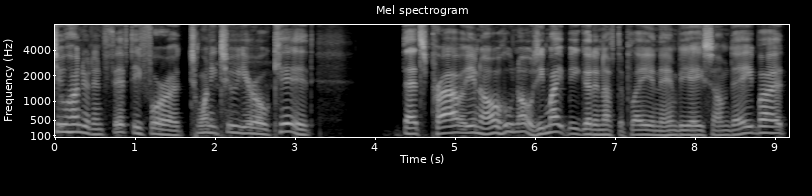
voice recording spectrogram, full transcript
250 for a 22 year old kid, that's probably, you know, who knows? He might be good enough to play in the NBA someday, but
